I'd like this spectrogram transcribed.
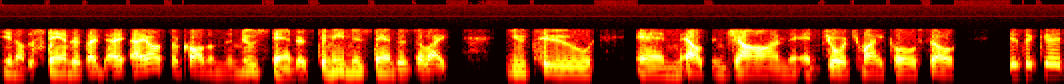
you know the standards. I I, I also call them the new standards. To me, new standards are like U two and Elton John and George Michael. So there's a good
